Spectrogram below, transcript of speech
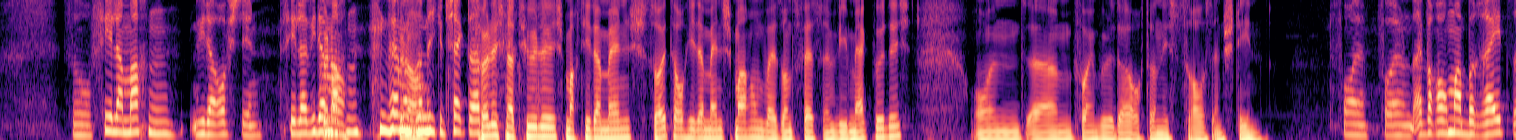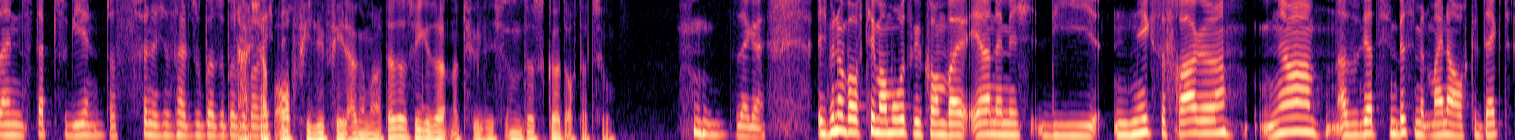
So, Fehler machen, wieder aufstehen. Fehler wieder Genau. machen, wenn man Genau. so nicht gecheckt hat. Völlig natürlich, macht jeder Mensch, sollte auch jeder Mensch machen, weil sonst wäre es irgendwie merkwürdig. Und ähm, vor allem würde da auch dann nichts draus entstehen. Voll, voll. Und einfach auch mal bereit sein, einen Step zu gehen. Das finde ich ist halt super, super, Ja, super ich habe wichtig. auch viele Fehler gemacht. Das ist wie gesagt natürlich und das gehört auch dazu. Sehr geil. Ich bin aber auf Thema Moritz gekommen, weil er nämlich die nächste Frage, ja, also sie hat sich ein bisschen mit meiner auch gedeckt,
